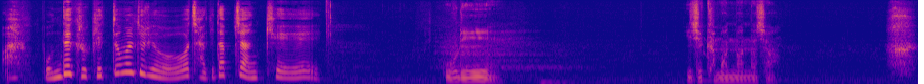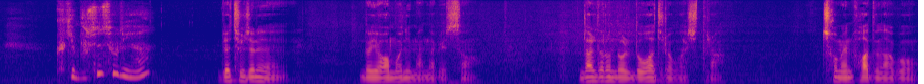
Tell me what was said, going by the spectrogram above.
아, 뭔데 그렇게 뜸을 들여? 자기답지 않게. 우리 이제 그만 만나자. 그게 무슨 소리야? 며칠 전에 너희 어머니 만나 뵀어. 날더러 널 놓아주라고 하시더라. 처음엔 화도 나고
